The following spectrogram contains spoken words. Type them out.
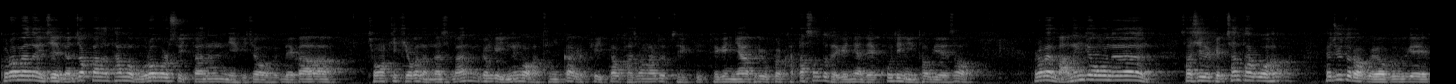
그러면은 이제 면접관한테 한번 물어볼 수 있다는 얘기죠. 내가 정확히 기억은 안 나지만 이런 게 있는 것 같으니까 이렇게 있다고 가정해도 되, 되겠냐, 그리고 그걸 갖다 써도 되겠냐, 내 코딩 인터뷰에서. 그러면 많은 경우는 사실 괜찮다고 하- 해주더라고요. 그게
